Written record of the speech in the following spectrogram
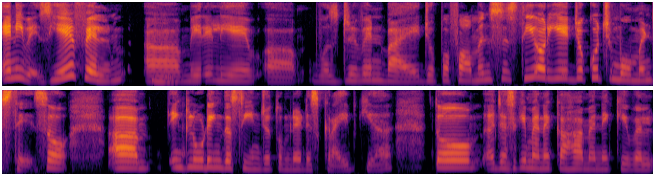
anyways ये फ़िल्म uh, मेरे लिए वाज ड्रिवन बाय जो परफॉर्मेंसेस थी और ये जो कुछ मोमेंट्स थे सो इंक्लूडिंग द सीन जो तुमने डिस्क्राइब किया तो जैसे कि मैंने कहा मैंने केवल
